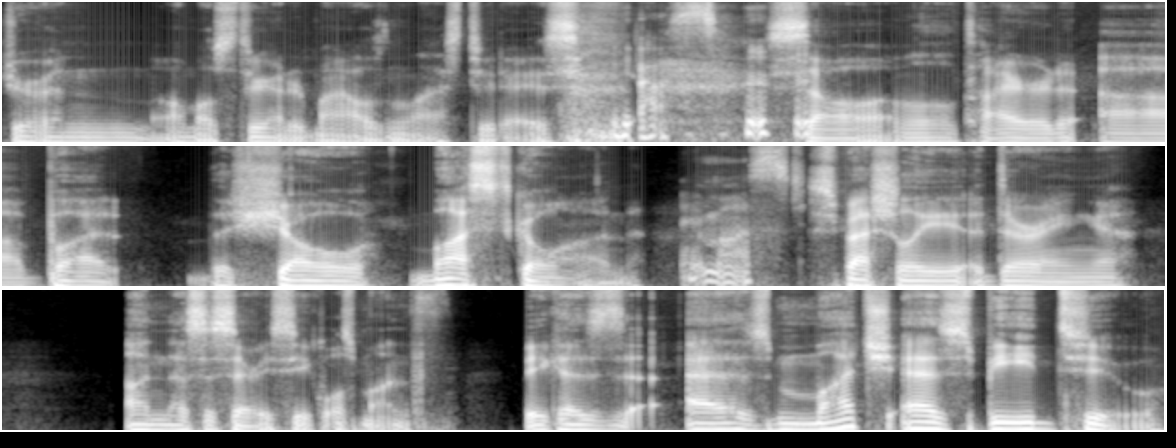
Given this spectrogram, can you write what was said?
driven almost 300 miles in the last two days. Yes. so I'm a little tired. Uh, but the show must go on, it must. especially during unnecessary sequels month, because as much as Speed 2,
